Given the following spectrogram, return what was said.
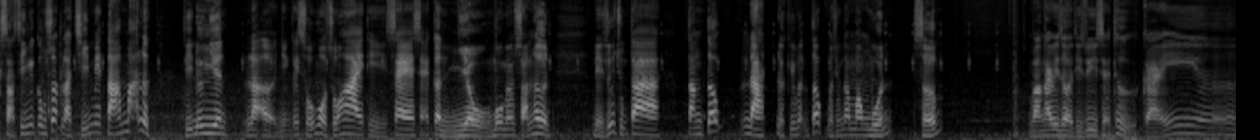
sản sinh cái công suất là 98 mã lực thì đương nhiên là ở những cái số 1 số 2 thì xe sẽ cần nhiều mô men xoắn hơn để giúp chúng ta tăng tốc đạt được cái vận tốc mà chúng ta mong muốn sớm. Và ngay bây giờ thì Duy sẽ thử cái ờ,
